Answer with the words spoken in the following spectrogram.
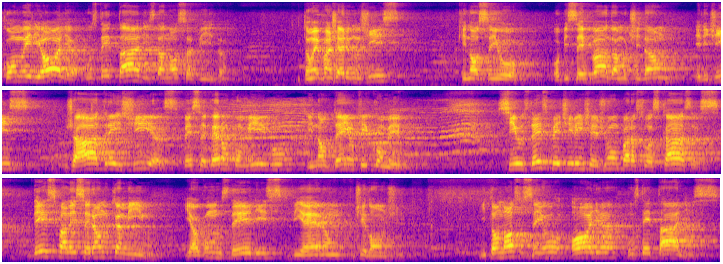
como ele olha os detalhes da nossa vida. Então, o Evangelho nos diz que nosso Senhor, observando a multidão, ele diz: já há três dias perseveram comigo e não tenho o que comer. Se os despedirem em jejum para suas casas, desfalecerão no caminho, e alguns deles vieram de longe. Então, nosso Senhor olha os detalhes.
